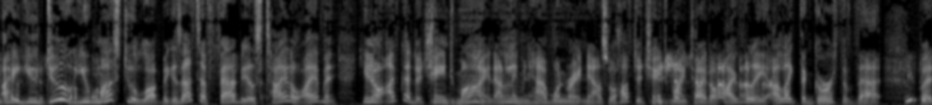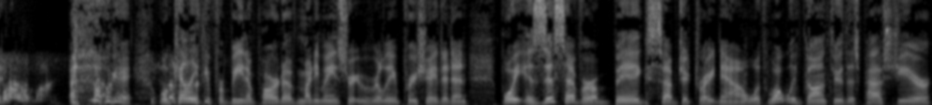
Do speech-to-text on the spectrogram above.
I, you do. You must do a lot because that's a fabulous title. I haven't, you know, I've got to change mine. I don't even have one right now, so I'll have to change my title. I really, I like the girth of that. You but, can borrow mine. Yeah. okay. Well, Kelly, thank you for being a part of Mighty Main Street. We really appreciate it. And boy, is this ever a big subject right now with what we've gone through this past year,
